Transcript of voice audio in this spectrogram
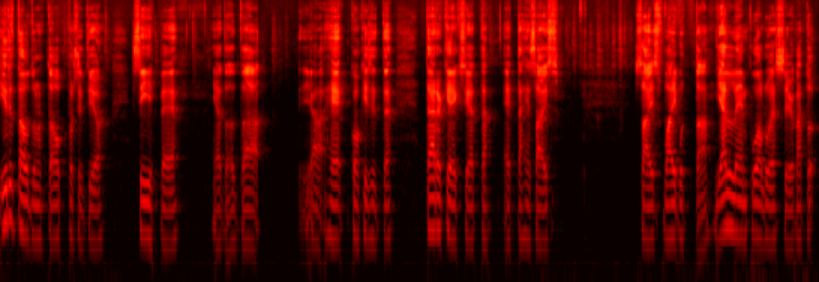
irtautunutta oppositio siipeä, ja, tota, ja he koki sitten tärkeäksi, että, että he sais, sais vaikuttaa jälleen puolueessa, joka to,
